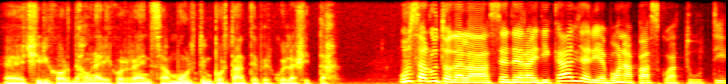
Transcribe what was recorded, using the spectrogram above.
eh, ci ricorda una ricorrenza molto importante per quella città. Un saluto dalla sede RAI di Cagliari e buona Pasqua a tutti.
